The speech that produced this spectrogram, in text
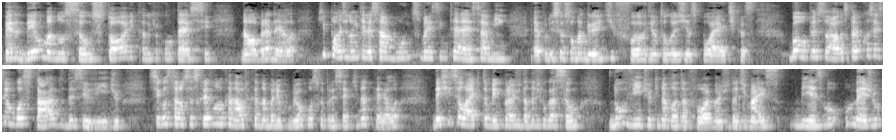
perdeu uma noção histórica do que acontece na obra dela, que pode não interessar muitos, mas interessa a mim. É por isso que eu sou uma grande fã de antologias poéticas. Bom, pessoal, espero que vocês tenham gostado desse vídeo. Se gostaram, se inscrevam no canal Ficando na Balinha com o meu rosto, que aparecer aqui na tela. Deixem seu like também para ajudar na divulgação do vídeo aqui na plataforma, ajuda demais mesmo. Um beijo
